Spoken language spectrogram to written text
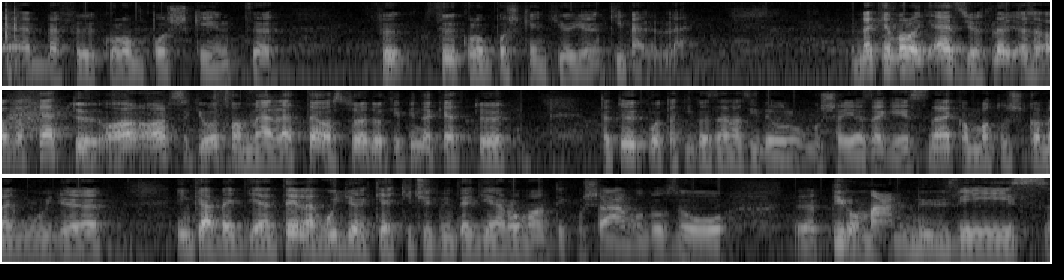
ebbe főkolomposként, fő, főkolomposként jöjjön ki belőle. Nekem valahogy ez jött le, az, az a kettő arc, aki ott van mellette, az tulajdonképpen mind a kettő, tehát ők voltak igazán az ideológusai az egésznek, a Matuska meg úgy inkább egy ilyen, tényleg úgy jön ki egy kicsit, mint egy ilyen romantikus, álmodozó, piromán művész,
